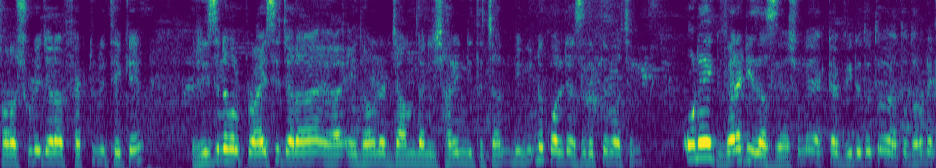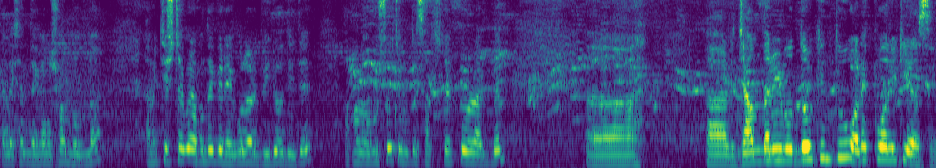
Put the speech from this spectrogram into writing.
সরাসরি যারা ফ্যাক্টরি থেকে রিজনেবল প্রাইসে যারা এই ধরনের জামদানি শাড়ি নিতে চান, বিভিন্ন কোয়ালিটি আছে দেখতে পাচ্ছেন। অনেক ভ্যারাইটিস আছে। আসলে একটা ভিডিওতে তো এত ধরনের কালেকশন দেখানো সম্ভব না। আমি চেষ্টা করি আপনাদেরকে রেগুলার ভিডিও দিতে। আপনারা অবশ্যই চ্যানেলটি সাবস্ক্রাইব করে রাখবেন। আর জামদানির মধ্যেও কিন্তু অনেক কোয়ালিটি আছে।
